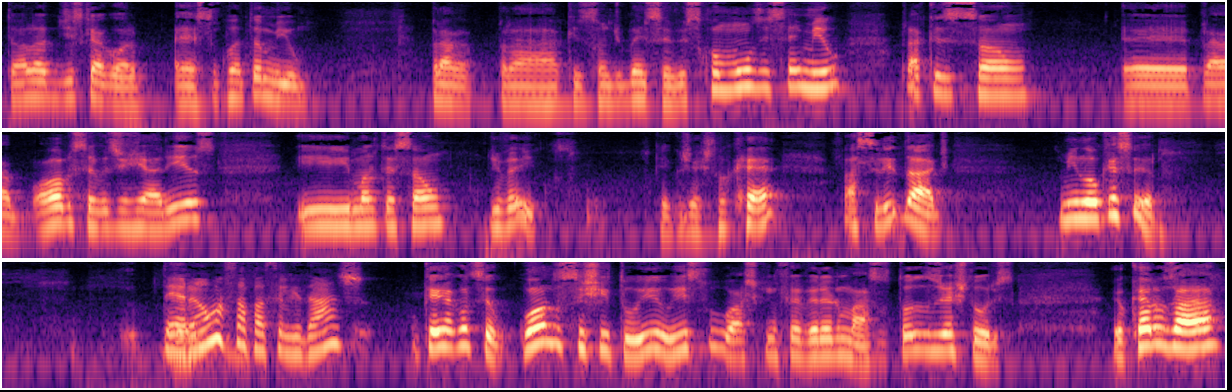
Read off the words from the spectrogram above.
Então ela diz que agora é 50 mil para aquisição de bens e serviços comuns e 100 mil para aquisição é, para obras, serviços de engenharias e manutenção de veículos. O que, que o gestor quer? Facilidade. Me enlouqueceram. Terão essa facilidade? O que, que aconteceu? Quando se instituiu isso, acho que em fevereiro, março, todos os gestores, eu quero usar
